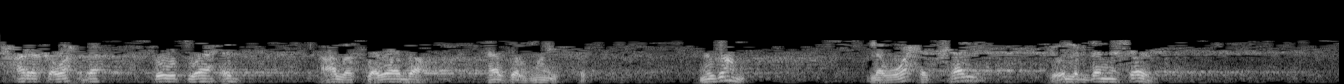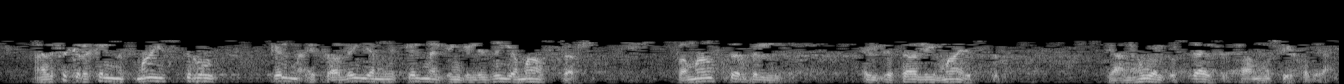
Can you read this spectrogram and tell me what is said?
حركة واحدة صوت واحد على الصوابع هذا المايسترو نظام. لو واحد خل يقول لك ده نشاز على فكرة كلمة مايسترو كلمة إيطالية من الكلمة الإنجليزية ماستر. فماستر بالإيطالي مايسترو يعني هو الأستاذ بتاع الموسيقى ده يعني.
